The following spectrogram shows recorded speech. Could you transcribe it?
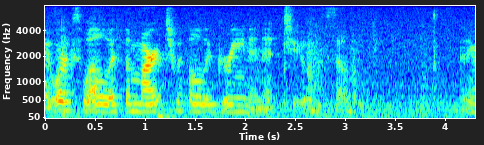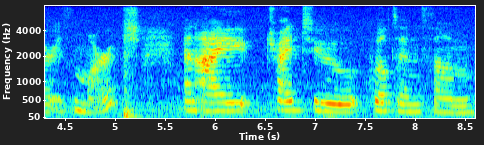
it works well with the March with all the green in it too. So there is March. And I tried to quilt in some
